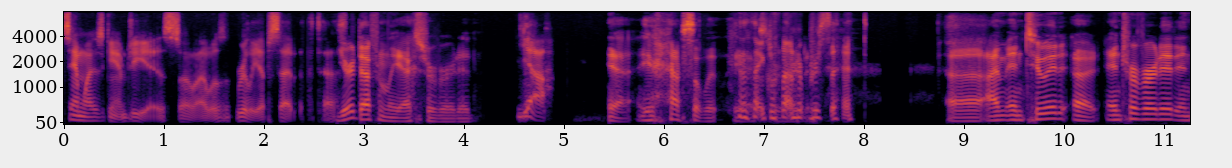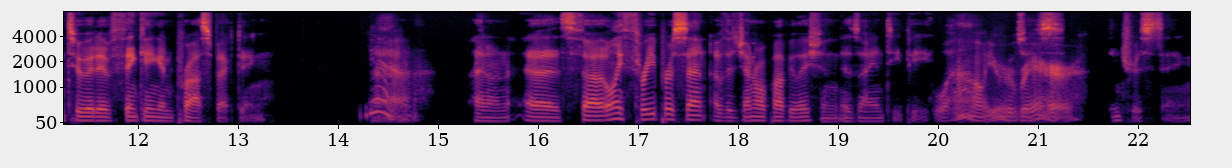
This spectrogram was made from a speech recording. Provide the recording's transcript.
Samwise Gamgee is, so I was really upset at the test. you're definitely extroverted. yeah, Yeah, you're absolutely like 100. extroverted. percent Uh, I'm intuitive, uh, introverted, intuitive, thinking, and prospecting. Yeah. I don't know. Uh, it's uh, only three percent of the general population is INTP. Wow, you're rare. Interesting.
